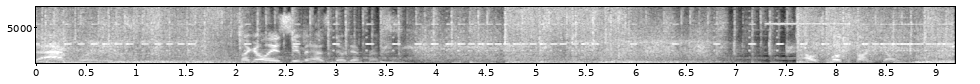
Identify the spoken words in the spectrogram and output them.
backwards. So I can only assume it has no difference. I was focused on killing.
